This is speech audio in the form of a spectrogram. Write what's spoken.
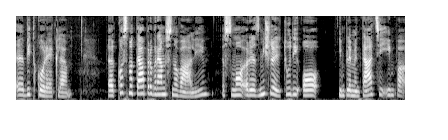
eh, bi tako rekla. Eh, ko smo ta program snovali, smo razmišljali tudi o implementaciji in pa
